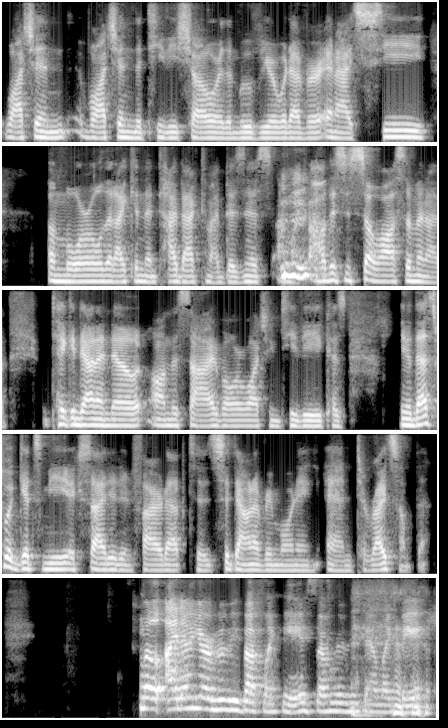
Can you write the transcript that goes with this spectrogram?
watching watching the TV show or the movie or whatever, and I see a moral that I can then tie back to my business. I'm mm-hmm. like, oh, this is so awesome. And I'm taking down a note on the side while we're watching TV because you know that's what gets me excited and fired up to sit down every morning and to write something. Well, I know you're a movie buff like me, so a movie fan like me.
